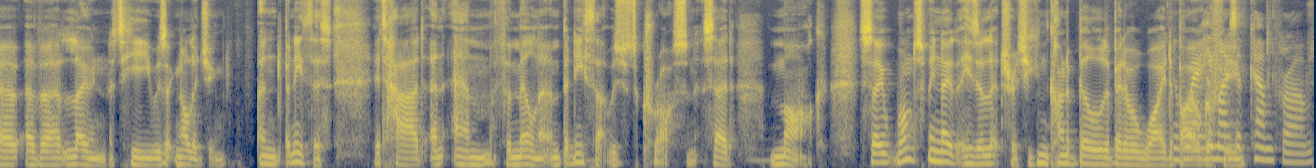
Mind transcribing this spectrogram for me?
uh, of a loan that he was acknowledging. And beneath this, it had an M for Milner, and beneath that was just a cross, and it said Mark. So once we know that he's illiterate, you can kind of build a bit of a wider Where he might biography have come from.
